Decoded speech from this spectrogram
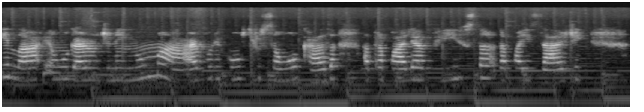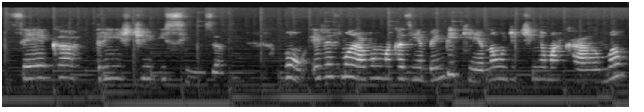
E lá é um lugar onde nenhuma árvore, construção ou casa atrapalha a vista da paisagem seca, triste e cinza. Bom, eles moravam numa casinha bem pequena, onde tinha uma cama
